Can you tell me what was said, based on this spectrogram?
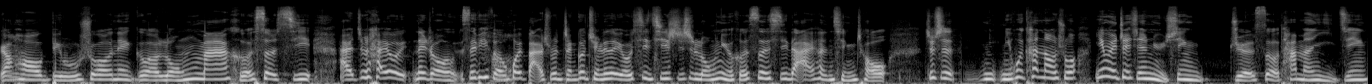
然后，比如说那个龙妈和瑟西，哎，就是还有那种 CP 粉会把说整个权力的游戏其实是龙女和瑟西的爱恨情仇，就是你你会看到说，因为这些女性角色，她们已经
